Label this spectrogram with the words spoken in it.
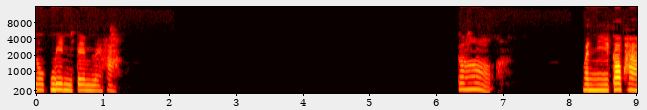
นกบินเต็มเลยค่ะก็ วันนี้ก็พา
